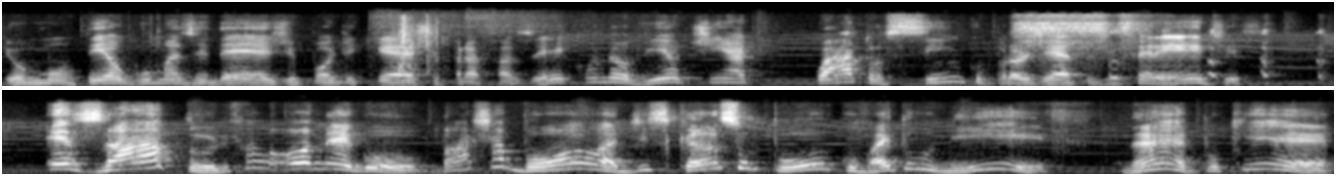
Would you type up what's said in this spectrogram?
Eu montei algumas ideias de podcast para fazer. Quando eu vi, eu tinha quatro, cinco projetos diferentes. Exato! Ele falou: Ô, nego, baixa a bola, descansa um pouco, vai dormir, né? Porque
